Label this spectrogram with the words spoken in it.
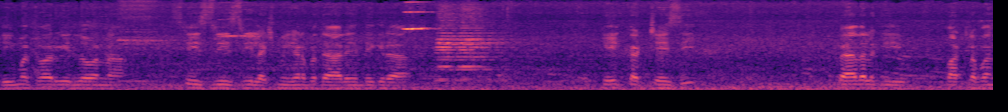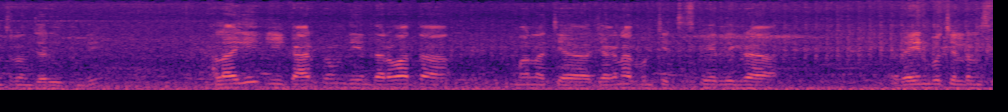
దిగుమతివారి వీధిలో ఉన్న శ్రీ శ్రీ శ్రీ లక్ష్మీ గణపతి ఆలయం దగ్గర కేక్ కట్ చేసి పేదలకి బట్టలు పంచడం జరుగుతుంది. అలాగే ఈ కార్యక్రమం దీని తర్వాత మన జ- జగన్నాథపురం చర్చి స్క్వేర్ దగ్గర రెయిన్బో చిల్డ్రన్స్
